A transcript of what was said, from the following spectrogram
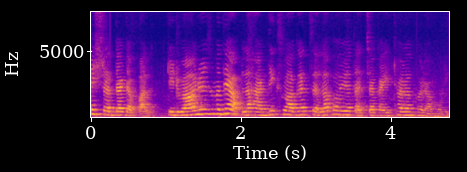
मी श्रद्धा टपाल. टिडवा न्यूजमध्ये आपलं हार्दिक स्वागत. चला पाहूयात आजच्या काही ठळक घडामोडी.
